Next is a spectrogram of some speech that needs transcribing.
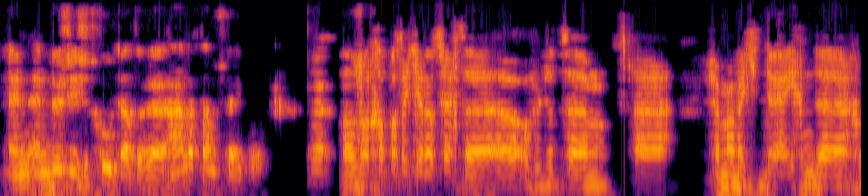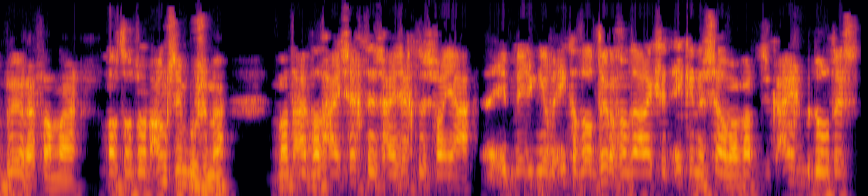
En, en dus is het goed dat er aandacht aan besteed wordt. Ja. Dat is wel grappig dat je dat zegt over dat... Um, zeg maar, een beetje dreigende gebeuren van, uh, of dat wordt angst inboezemen. Want hij, wat hij zegt is, hij zegt dus van ja, ik weet niet of ik dat wel durf, want dadelijk zit ik in de cel. Maar wat natuurlijk eigenlijk bedoeld is,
